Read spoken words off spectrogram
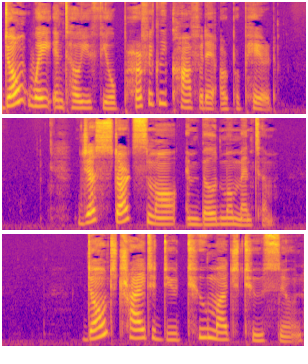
Don't wait until you feel perfectly confident or prepared. Just start small and build momentum. Don't try to do too much too soon.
